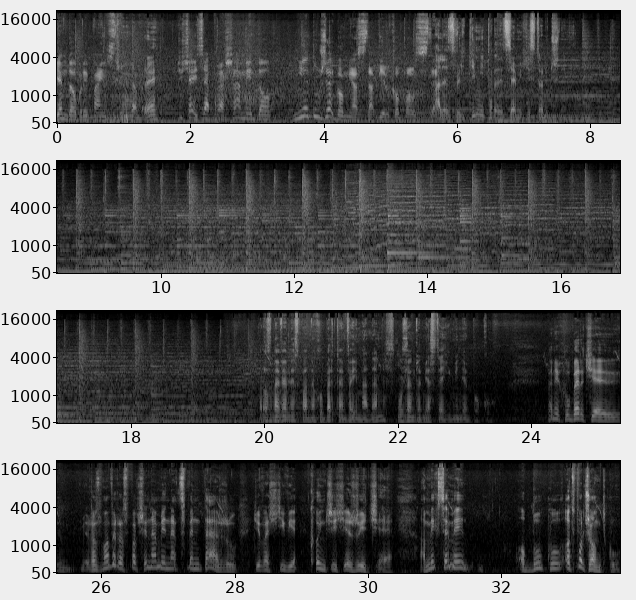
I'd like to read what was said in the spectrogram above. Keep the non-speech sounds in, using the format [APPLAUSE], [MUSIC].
Dzień dobry Państwu. Dobry, Dzisiaj zapraszamy do niedużego miasta w Wielkopolsce. ale z wielkimi tradycjami historycznymi. Rozmawiamy z panem Hubertem Wejmanem z Urzędu Miasta i Gminy w Boku. Panie Hubercie, rozmowę rozpoczynamy na cmentarzu, gdzie właściwie kończy się życie. A my chcemy o Buku od początku.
